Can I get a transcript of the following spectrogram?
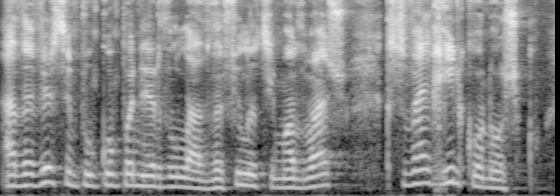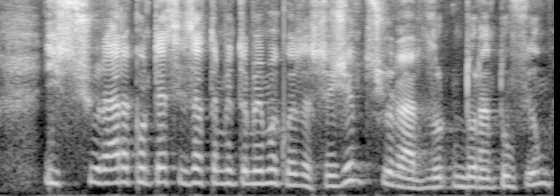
há de haver sempre um companheiro do lado da fila de cima ou de baixo que se vai rir connosco. E se chorar, acontece exatamente a mesma coisa. Se a gente chorar durante um filme,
